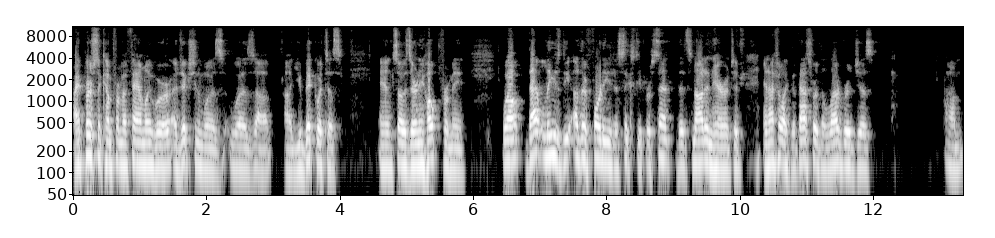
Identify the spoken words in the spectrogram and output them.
I personally come from a family where addiction was was uh, uh, ubiquitous and so, is there any hope for me? Well, that leaves the other 40 to 60% that's not inherited. And I feel like that that's where the leverage is. Um,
